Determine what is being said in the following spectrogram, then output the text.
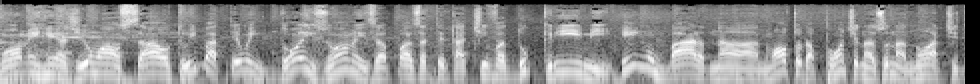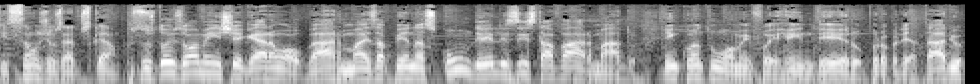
Um homem reagiu a um assalto e bateu em dois homens após a tentativa do crime em um bar na, no alto da ponte na zona norte de São José dos Campos. Os dois homens chegaram ao bar, mas apenas um deles estava armado. Enquanto um homem foi render o proprietário,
